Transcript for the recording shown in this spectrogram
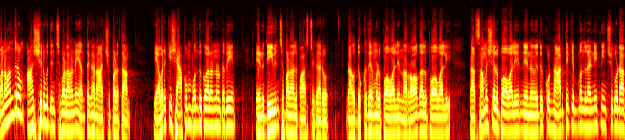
మనమందరం ఆశీర్వదించబడాలని ఎంతగానో ఆశపడతాం. ఎవరికి శాపం పొందుకోవాలని ఉంటుంది? నేను దీవించబడాలి పాస్టర్ గారు. నాకు దుఃఖదినములు పోవాలి నా రోగాలు పోవాలి నా సమస్యలు పోవాలి నేను ఎదుర్కొంటున్న ఆర్థిక ఇబ్బందులన్నిటి నుంచి కూడా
